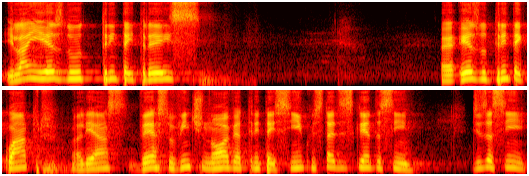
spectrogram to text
E lá em Êxodo 33, é, Êxodo 34, aliás, verso 29 a 35, está descrito assim, diz assim,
